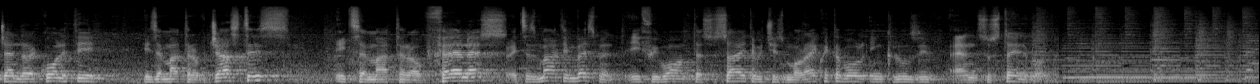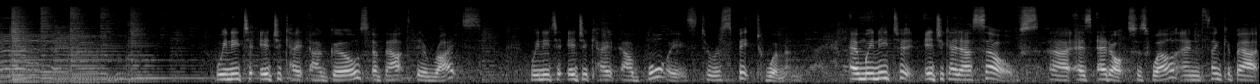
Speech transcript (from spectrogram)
Gender equality is a matter of justice, it's a matter of fairness, it's a smart investment if we want a society which is more equitable, inclusive, and sustainable. We need to educate our girls about their rights. We need to educate our boys to respect women. And we need to educate ourselves uh, as adults as well and think about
